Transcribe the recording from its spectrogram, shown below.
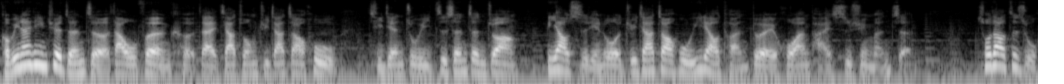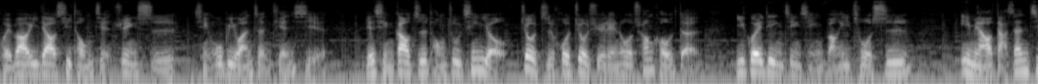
COVID-19 确诊者大部分可在家中居家照护，期间注意自身症状，必要时联络居家照护医疗团队或安排视讯门诊。收到自主回报医疗系统简讯时，请务必完整填写，也请告知同住亲友、就职或就学联络窗口等，依规定进行防疫措施。疫苗打三剂。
